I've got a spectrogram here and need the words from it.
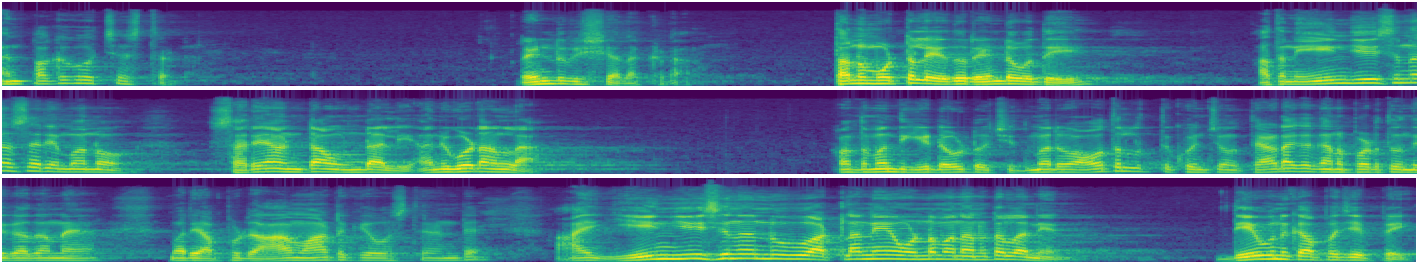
ఆయన పక్కకు వచ్చేస్తాడు. రెండు విషయాలు అక్కడ. తను ముట్టలేదు. రెండవది అతను ఏం చేసినా సరే మనం సరే అంటా ఉండాలి అని కూడా అనలా. కొంతమందికి ఈ డౌట్ వచ్చింది. మరి అవతల కొంచెం తేడాగా కనపడుతుంది కదన్న మరి అప్పుడు ఆ మాటకి వస్తే అంటే ఆ ఏం చేసినా నువ్వు అట్లనే ఉండమని అనటలా నేను. దేవునికి అప్పచెప్పాయి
